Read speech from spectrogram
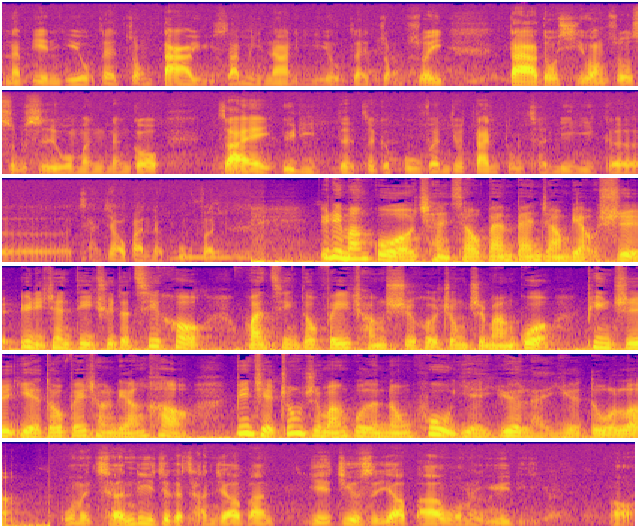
那边也有在种，大屿三民那里也有在种，所以大家都希望说，是不是我们能够。在玉里的这个部分，就单独成立一个产销班的部分。玉里芒果产销班班长表示，玉里镇地区的气候环境都非常适合种植芒果，品质也都非常良好，并且种植芒果的农户也越来越多了。我们成立这个产销班，也就是要把我们玉里哦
